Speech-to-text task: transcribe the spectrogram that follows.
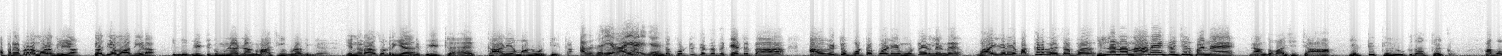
அப்புறம் எப்படா மோளம் கிளியும் யோசிக்காம வாசிங்கடா. இந்த வீட்டுக்கு முன்னாடி நாங்க வாசிக்க கூடாதுங்க. என்னடா சொல்றீங்க? இந்த வீட்டுல காளியம்மான்னு ஒருத்தி இருக்கா. அவ பெரிய வாயாடிங்க. இந்த கொட்டு சத்தத்தை கேட்டுத்தான் அவ வீட்டு பொட்டக்கோழி முட்டையிடலன்னு வாய்களே வக்கன பேசப்ப இல்லன்னா நானே கிழிச்சிருப்பேன். நாங்க வாசிச்சா எட்டு தெருவுக்கு தான் கேட்கும். அவ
